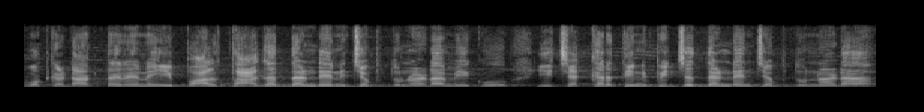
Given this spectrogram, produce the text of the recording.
ఒక డాక్టర్ అయినా ఈ పాలు తాగొద్దండి అని చెప్తున్నాడా మీకు? ఈ చక్కెర తినిపించొద్దండి అని చెప్తున్నాడా?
